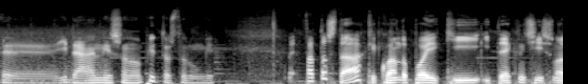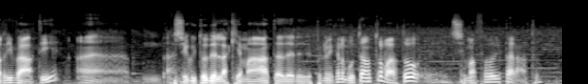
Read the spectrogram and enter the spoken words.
eh, i danni sono piuttosto lunghi. Beh, fatto sta che quando poi chi, i tecnici sono arrivati, eh, a seguito della chiamata, delle, delle prime che hanno avuto, hanno trovato il semaforo riparato.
